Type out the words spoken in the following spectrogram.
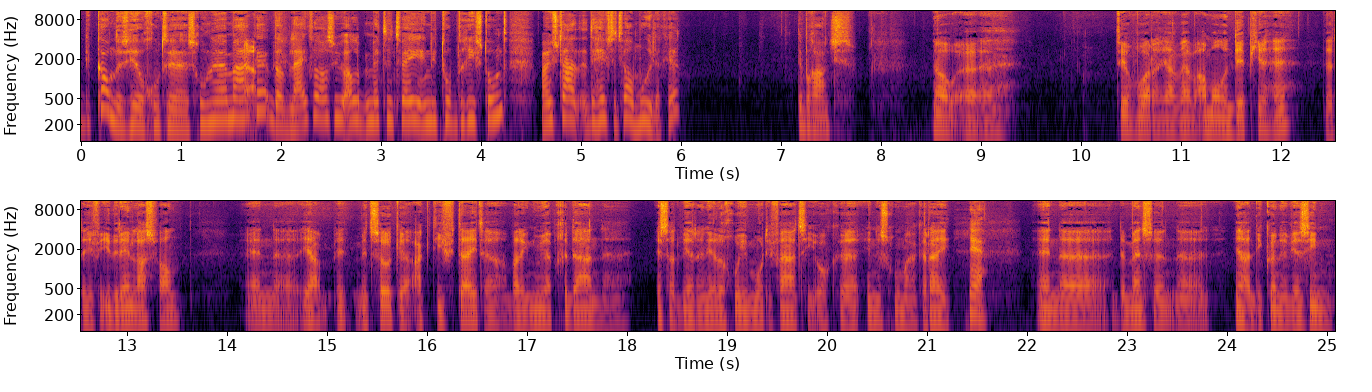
die kan dus heel goed uh, schoenen maken. Ja. Dat blijkt wel als u alle met een tweeën in die top drie stond. Maar u staat, heeft het wel moeilijk, hè? De branche. Nou, uh, tegenwoordig, ja, we hebben allemaal een dipje. Hè? Daar heeft iedereen last van. En uh, ja, met, met, zulke activiteiten, wat ik nu heb gedaan... Uh, is dat weer een hele goede motivatie, ook in de schoenmakerij. Ja. En de mensen, ja, die kunnen weer zien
